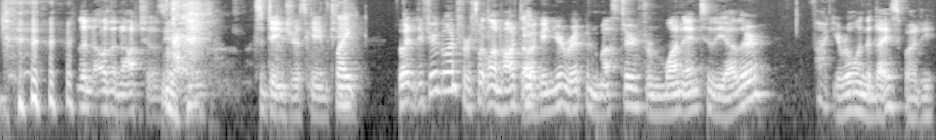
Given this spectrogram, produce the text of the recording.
the, oh, the nachos. Yeah. it's a dangerous game too. Like, but if you're going for a footlong hot dog it, and you're ripping mustard from one end to the other, fuck, you're rolling the dice, buddy.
